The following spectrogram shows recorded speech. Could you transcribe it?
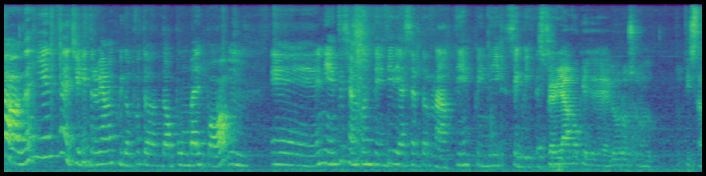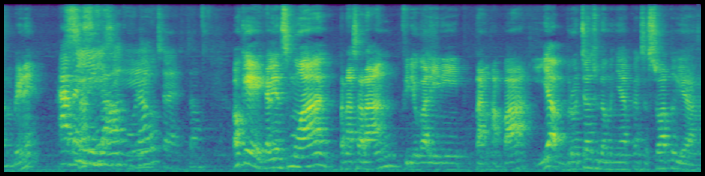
Cosa? Niente, ci ritroviamo qui dopo, dopo un bel po'. Mm. E niente, siamo contenti di essere tornati, quindi seguiteci. Speriamo che loro sono, tutti stanno bene. Ah, beh, Sì, sì, sicuro. certo. Oke, kalian semua penasaran video kali ini tentang apa? Iya, Brochan sudah menyiapkan sesuatu yang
